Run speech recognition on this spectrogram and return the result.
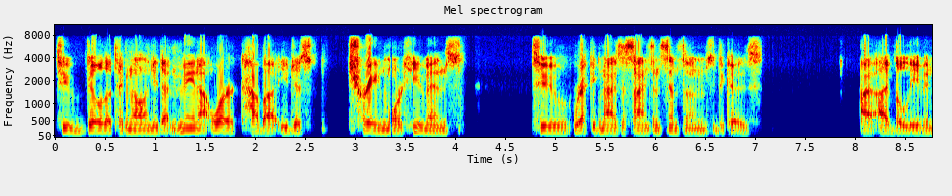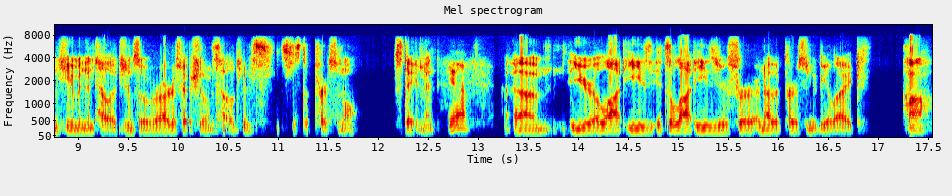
to build a technology that may not work how about you just train more humans to recognize the signs and symptoms? Because I, I believe in human intelligence over artificial intelligence. It's just a personal statement yeah um, you're a lot easy it's a lot easier for another person to be like huh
